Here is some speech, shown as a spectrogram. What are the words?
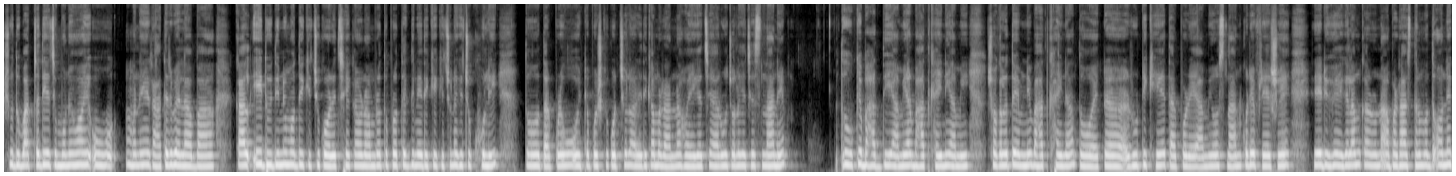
শুধু বাচ্চা দিয়েছে। মনে হয় ও মানে রাতের বেলা বা কাল এই দুই দিনের মধ্যে কিছু করেছে। কারণ আমরা তো প্রত্যেক দিন এদিকে কিছু না কিছু খুলি। তো তারপরে ও ওইটা পরিষ্কার করছিল আর এদিকে আমার রান্না হয়ে গেছে আর ও চলে গেছে স্নানে। তো ওকে ভাত দিয়ে আমি আর ভাত খাইনি, আমি সকালে তো এমনি ভাত খাই না। তো একটা রুটি খেয়ে তারপরে আমিও স্নান করে ফ্রেশ হয়ে রেডি হয়ে গেলাম কারণ আবার রাস্তার মধ্যে অনেক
